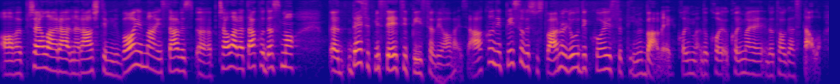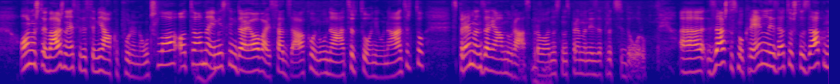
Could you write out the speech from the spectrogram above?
Ovaj, pčelara na različitim nivoima i savez eh, pčelara, tako da smo E, deset mjeseci pisali ovaj zakon i pisali su stvarno ljudi koji se time bave, kojima, do, kojima je do toga stalo. Ono što je važno jeste da sam jako puno naučila o tome mm -hmm. i mislim da je ovaj sad zakon u nacrtu, on je u nacrtu, spreman za javnu raspravu, mm -hmm. odnosno spreman je za proceduru. A, zašto smo krenuli? Zato što zakon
